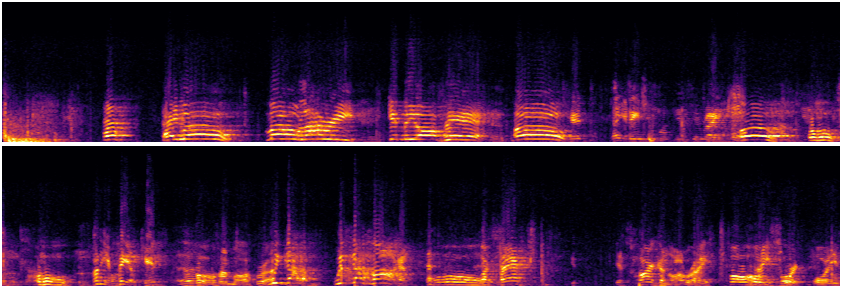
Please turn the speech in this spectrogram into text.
oh. Hey, Moe! Moe Larry, give me off here. Oh! Oh, oh, oh. How do you feel, kid? Oh, I'm all right. We got him. We got Morgan. Oh. What's that? It's Hargan, all right. Oh, nice work, boys.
